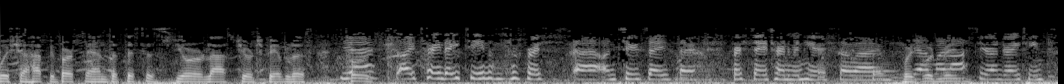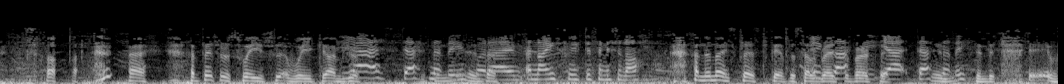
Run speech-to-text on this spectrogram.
wish you a happy birthday and that this is your last year to be able to. Yes, I turned 18 on the first uh, on Tuesday, the first day of tournament here. So um, yeah, my last year under 18. a bittersweet week. I'm just, Yes, definitely, but um, a nice week to finish it off. and a nice place to be able to celebrate Exactly, your birthday. yeah, definitely. In- in the- uh,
